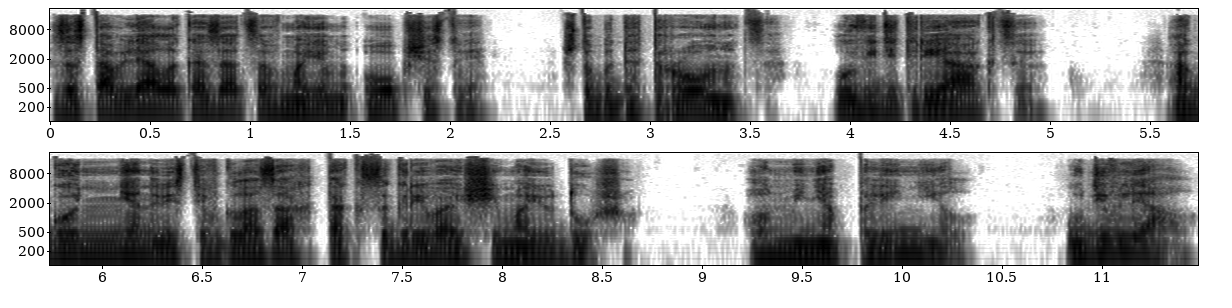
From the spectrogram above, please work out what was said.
заставлял оказаться в моем обществе, чтобы дотронуться, увидеть реакцию. Огонь ненависти в глазах, так согревающий мою душу. Он меня пленил, удивлял.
